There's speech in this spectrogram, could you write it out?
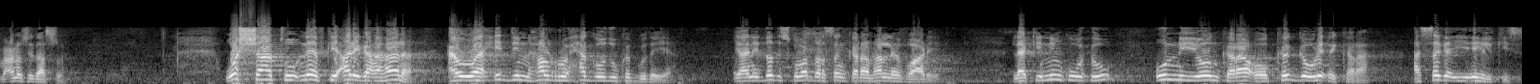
Macnuhu sidaas wa washaatu neefkii adhiga ahaana can waaxidin hal ruux xaggooduu ka gudayaa yacni dad iskuma darsan karaan hal neef oo adhiga laakiin ninku wuxuu u niyoon karaa oo ka gowrici karaa asaga iyo ehelkiisa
